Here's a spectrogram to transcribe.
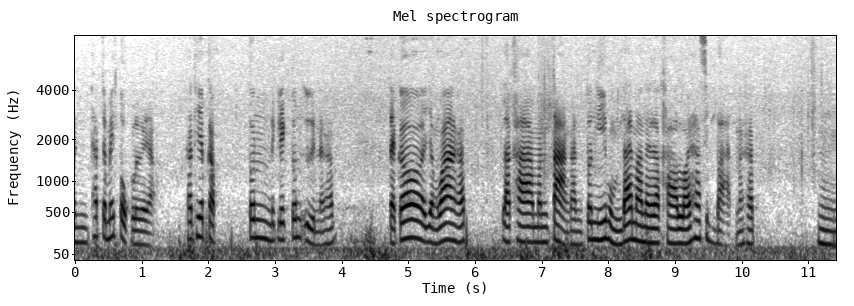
มันแทบจะไม่ตกเลยอะถ้าเทียบกับต้นเล็ก ๆ ต้นอื่นนะครับ แต่ก็อย่างว่าครับ ราคามันต่างกัน ต้นนี้ผมได้มาในราคา 150 บาทนะครับ อืม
